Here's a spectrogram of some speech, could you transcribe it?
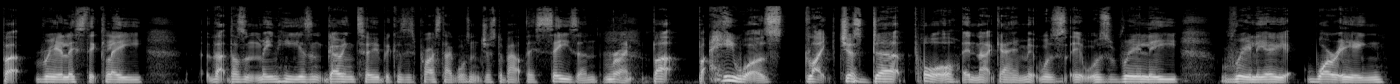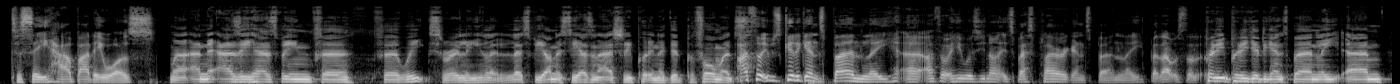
But realistically, that doesn't mean he isn't going to because his price tag wasn't just about this season. Right. But but he was like just dirt poor in that game. It was it was really really worrying to see how bad he was. Well, and as he has been for for weeks, really. Let's be honest, he hasn't actually put in a good performance. I thought he was good against Burnley. Uh, I thought he was United's best player against Burnley, but that was the pretty pretty good against Burnley. Um,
